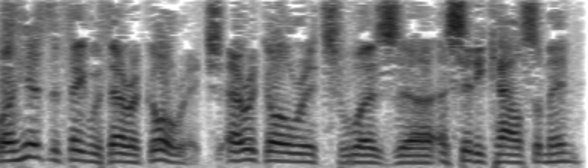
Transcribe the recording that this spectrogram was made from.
Well, here's the thing with Eric Ulrich. Eric Ulrich was uh, a city councilman,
